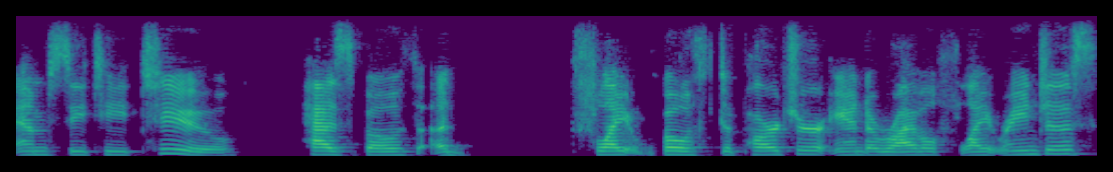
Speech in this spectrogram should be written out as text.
MCT2 has both a flight, both departure and arrival flight ranges,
